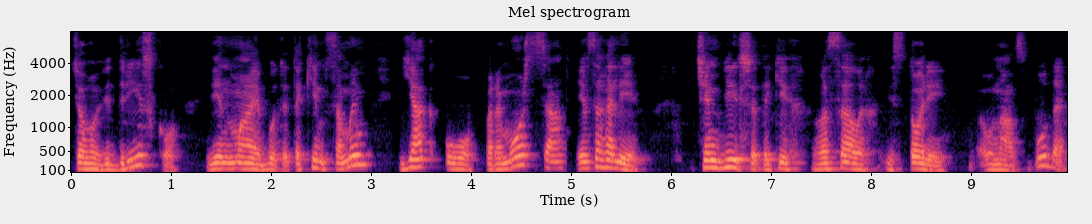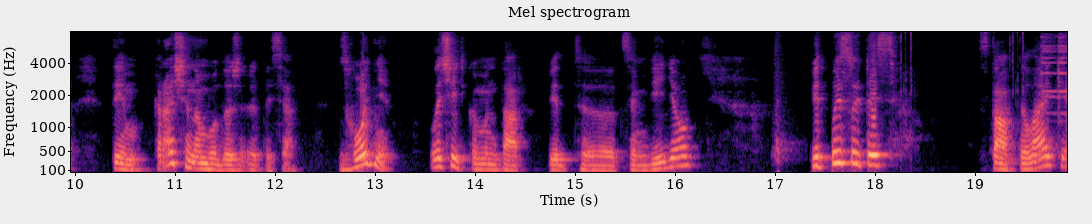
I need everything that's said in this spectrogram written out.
цього відрізку він має бути таким самим, як у переможця. І взагалі, чим більше таких веселих історій у нас буде, тим краще нам буде житися. Згодні? Лишіть коментар під е, цим відео. Підписуйтесь, ставте лайки,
